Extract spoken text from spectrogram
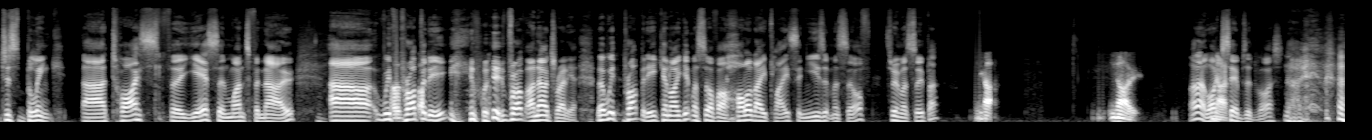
just blink uh, twice for yes and once for no. Uh, with Oh, property, with prop- I know it's radio, but with property, can I get myself a holiday place and use it myself through my super? No. No. I don't like No. Seb's advice. No.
